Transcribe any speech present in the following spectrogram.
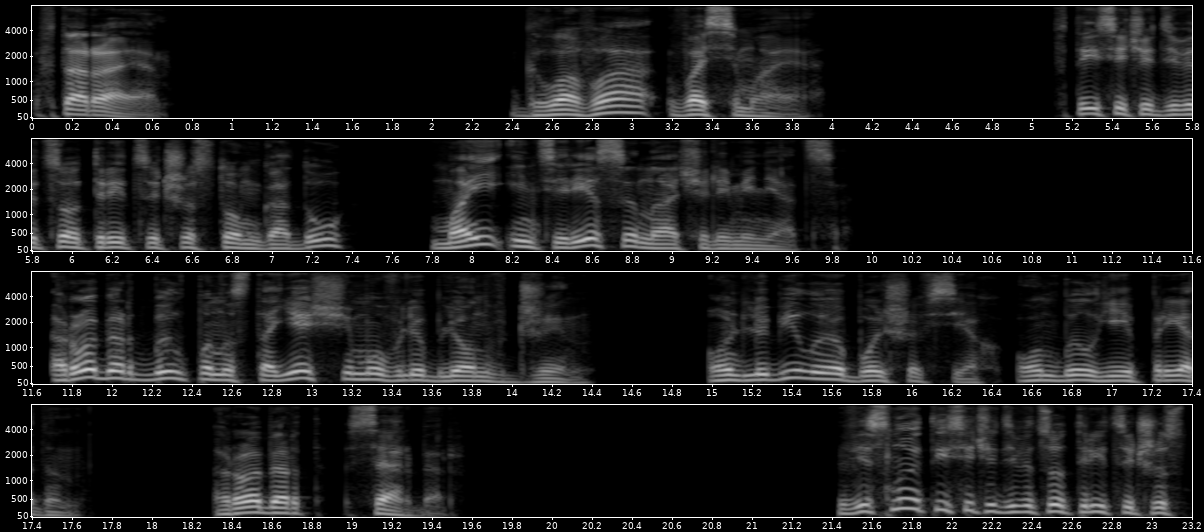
вторая. Глава восьмая. В 1936 году мои интересы начали меняться. Роберт был по-настоящему влюблен в Джин. Он любил ее больше всех, он был ей предан. Роберт Сербер. Весной 1936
